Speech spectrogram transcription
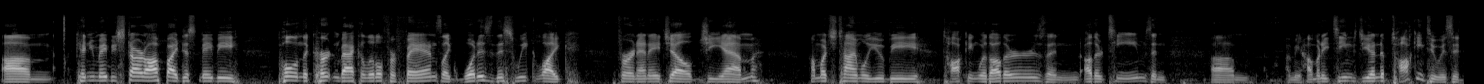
Um, can you maybe start off by just maybe pulling the curtain back a little for fans? Like, what is this week like for an NHL GM? How much time will you be talking with others and other teams? And um, I mean, how many teams do you end up talking to? Is it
